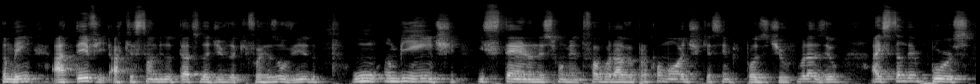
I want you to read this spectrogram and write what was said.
também a, teve a questão do teto da dívida que foi resolvido, um ambiente externo nesse momento favorável para a commodity, que é sempre positivo para o Brasil. A Standard Poor's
